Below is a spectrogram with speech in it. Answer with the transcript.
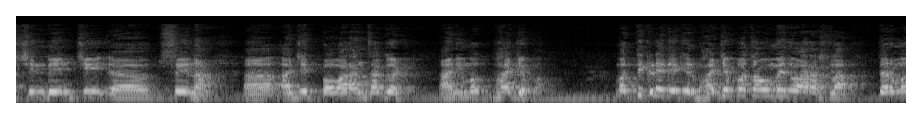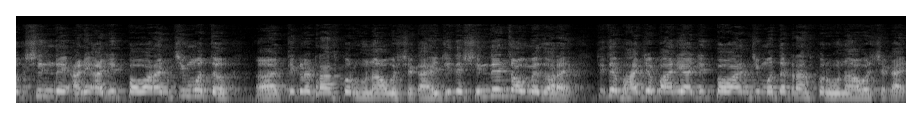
शिंदेची सेना अजित पवारांचा गट आणि मग भाजपा. मग तिकडे देखील भाजपचा उमेदवार असला तर मग शिंदे आणि अजित पवारांची मतं तिकडे ट्रान्सफर होणं आवश्यक आहे. जिथे शिंदेचा उमेदवार आहे तिथे भाजप आणि अजित पवारांची मतं ट्रान्सफर होणं आवश्यक आहे.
